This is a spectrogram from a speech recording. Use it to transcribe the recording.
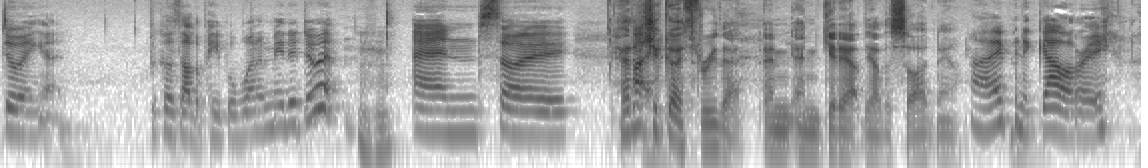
doing it because other people wanted me to do it. Mm-hmm. And so. How did I- you go through that and, and get out the other side now? I opened a gallery.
